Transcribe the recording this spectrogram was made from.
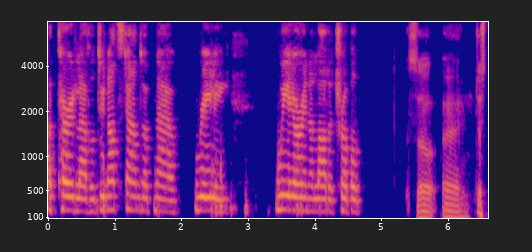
at third level do not stand up now, really, we are in a lot of trouble. So, uh, just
